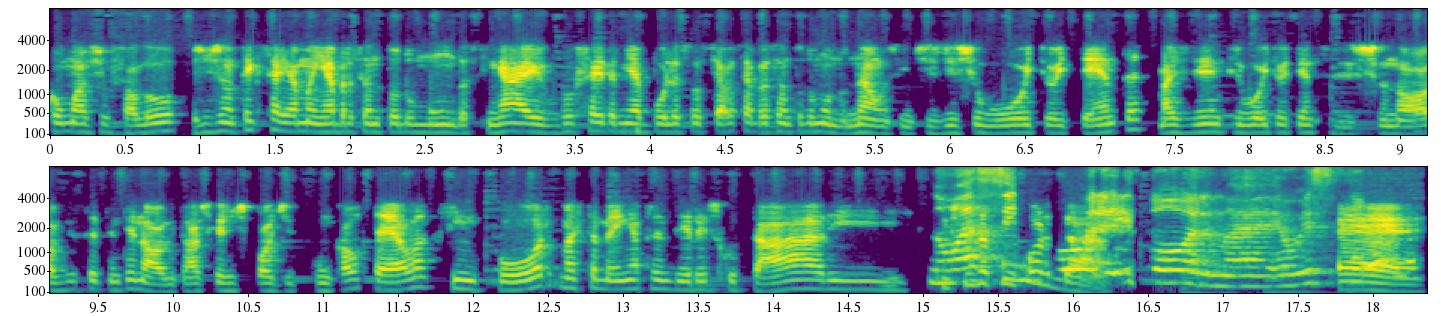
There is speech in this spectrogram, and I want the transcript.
como a Gil falou, a gente não tem que sair amanhã abraçando todo mundo assim. Ah, eu vou sair da minha bolha social e sair abraçando todo mundo. Não, gente, existe o 880, mas entre o 880 existe o 9 e o 79. Então acho que a gente pode com cautela se impor, mas também aprender a escutar e não, não é se concordar. impor, é expor, né? Eu expor é...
